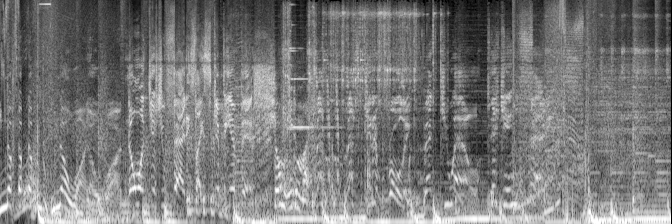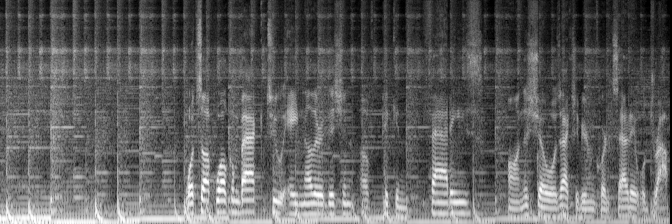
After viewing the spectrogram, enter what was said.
No, no, no, no one, no one, no one gives you fatties like Skippy and Bish. Show me the money. Let's, let's get it rolling. BetQL, picking fatties. What's up? Welcome back to another edition of Picking Fatties. On this show, it was actually being recorded Saturday. It will drop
